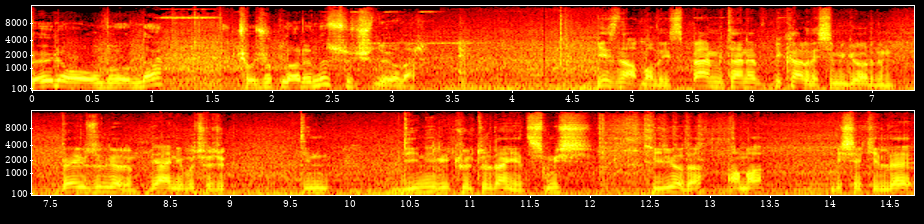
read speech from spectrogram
Böyle olduğunda çocuklarını suçluyorlar. Biz ne yapmalıyız? Ben bir tane bir kardeşimi gördüm ve üzülüyorum. Yani bu çocuk din, dini bir kültürden yetişmiş, biliyor da ama bir şekilde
